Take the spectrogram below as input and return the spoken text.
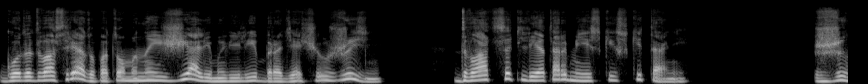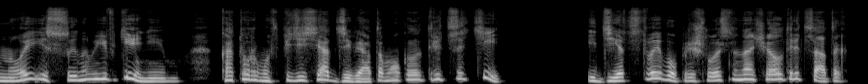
года два сряду, потом мы наезжали, мы вели бродячую жизнь. Двадцать лет армейских скитаний с женой и сыном Евгением, которому в 59-м около 30. И детство его пришлось на начало 30-х.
